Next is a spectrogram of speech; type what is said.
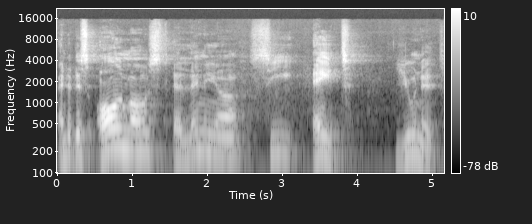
And it is almost a linear C8 unit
